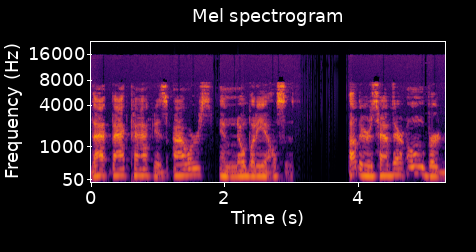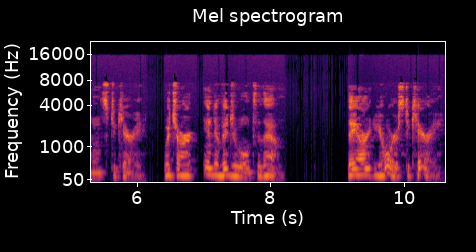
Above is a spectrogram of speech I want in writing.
That backpack is ours and nobody else's. Others have their own burdens to carry, which are individual to them. They aren't yours to carry.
